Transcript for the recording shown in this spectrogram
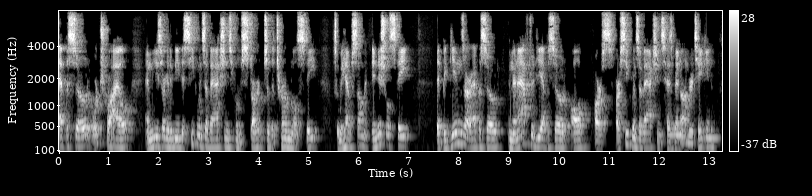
episode or trial, and these are going to be the sequence of actions from start to the terminal state. So we have some initial state that begins our episode, and then after the episode, all our, our sequence of actions has been undertaken.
